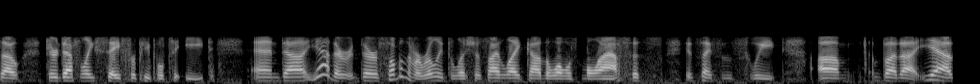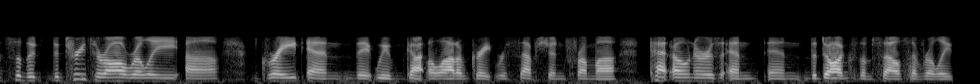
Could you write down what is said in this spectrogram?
so they're definitely safe for people to eat. And uh yeah, they're they're some of them are really delicious. I like uh, the one with molasses. It's nice and sweet. Um, but uh yeah, so the the treats are all really uh great, and they, we've gotten a lot of great reception from uh, pet owners, and and the dogs themselves have really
